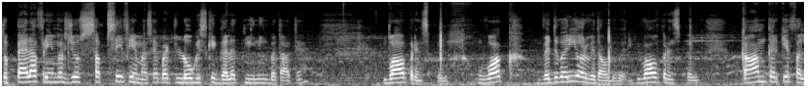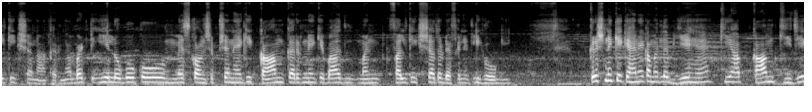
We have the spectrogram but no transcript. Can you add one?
तो पहला फ्रेमवर्क जो सबसे फ़ेमस है बट लोग इसके गलत मीनिंग बताते हैं, wow principle. Work with worry और विदाउट वरी। वाव प्रिंसिपल, काम करके फल की इच्छा ना करना। बट ये लोगों को मिसकॉन्सेप्शन है कि काम करने के बाद मन, फल की इच्छा तो डेफिनेटली होगी। कृष्ण के कहने का मतलब ये है कि आप काम कीजिए,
